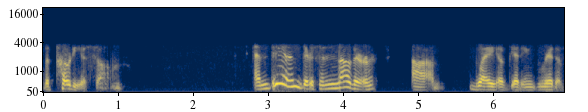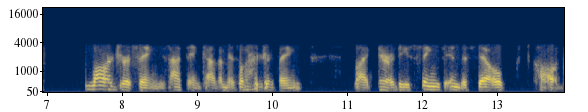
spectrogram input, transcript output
the proteasome. And then there's another um, way of getting rid of larger things. I think of them as larger things. Like there are these things in the cell called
